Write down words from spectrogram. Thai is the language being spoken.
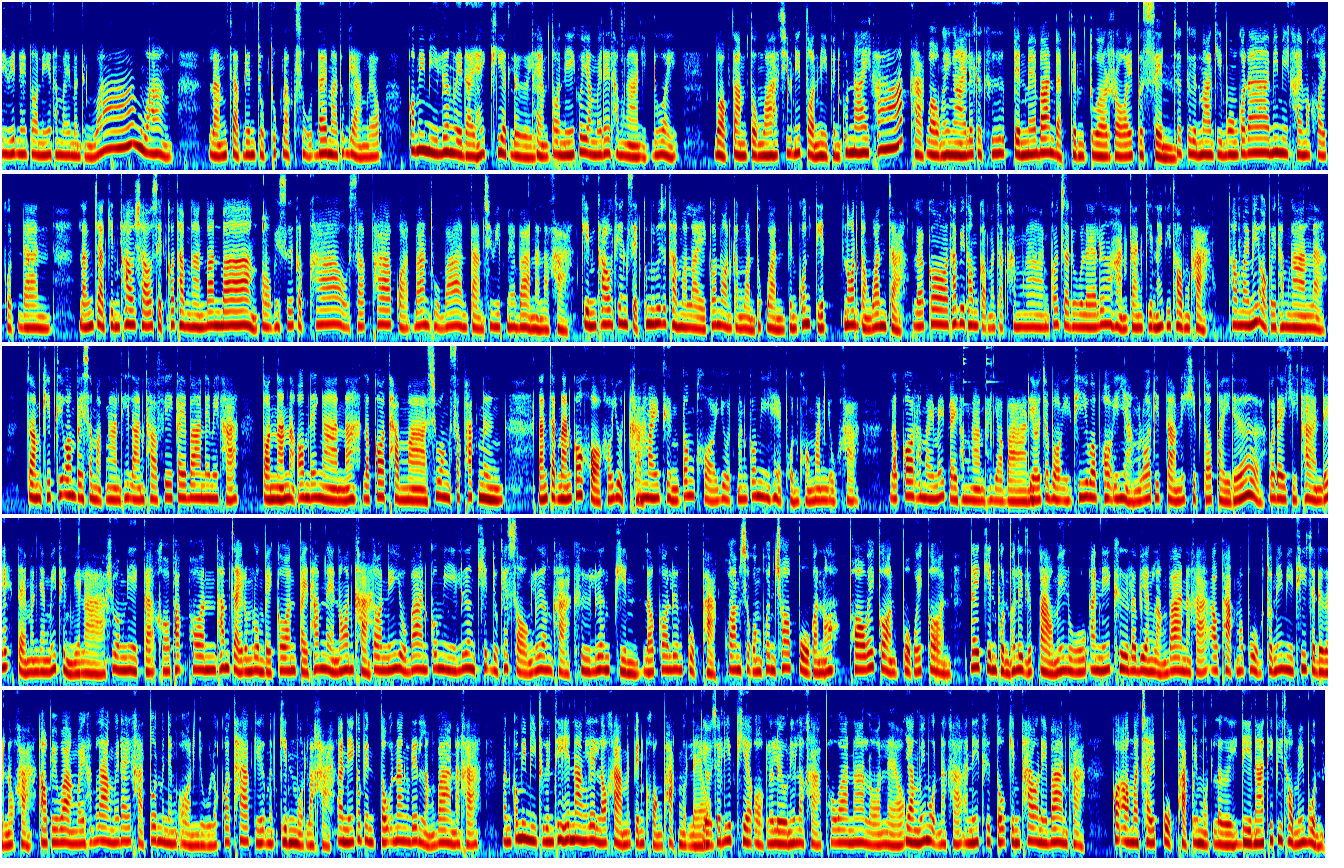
ชีวิตในตอนนี้ทำไมมันถึงว่างว่าง หลังจากเรียนจบทุกหลักสูตรได้มาทุกอย่างแล้ว ก็ไม่มีเรื่องใดๆให้เครียดเลย แถมตอนนี้ก็ยังไม่ได้ทำงานอีกด้วย บอกตามตรงว่าชีวิตนี้ตอนนี้เป็นคุณนายค่ะค่ะว่าง่ายๆเลยก็คือ เป็นแม่บ้านแบบเต็มตัวร้อยเปอร์เซ็นจะตื่นมากี่โมงก็ได้ ไม่มีใครมาคอยกดดัน หลังจากกินข้าวเช้าเสร็จก็ทำงานบ้านบ้าง ออกไปซื้อกับข้าว ซักผ้ากวาดบ้านถูบ้านตามชีวิตแม่บ้านนั่นแหละค่ะ กินข้าวเที่ยงเสร็จก็ไม่รู้จะทำอะไร ก็นอนกลางวันทุกวันเป็นคนติดนอนกลางวันจ้ะ แล้วก็ถ้าพี่ทอมกลับมาจากทำงาน ก็จะดูแลเรื่องอาหารการกินให้พี่ทอมค่ะทำไมไม่ออกไปทำงานล่ะ จำคลิปที่อ้อมไปสมัครงานที่ร้านคาเฟ่ใกล้บ้านได้ไหมคะ ตอนนั้นน่ะอ้อมได้งานนะ แล้วก็ทำมาช่วงสักพักหนึ่ง หลังจากนั้นก็ขอเขาหยุดค่ะทำไมถึงต้องขอหยุดมันก็มีเหตุผลของมันอยู่ค่ะ แล้วก็ทำไมไม่ไปทำงานพยาบาล เดี๋ยวจะบอกอีกที่ว่าพออีหยังรอติดตามในคลิปต่อไปเด้อบ่ได้ขี้ขานเด้แต่มันยังไม่ถึงเวลา ช่วงนี้กะขอพักผ่อนทำใจลมๆไปก่อนไปถ้ำแน่นอนค่ะ ตอนนี้อยู่บ้านก็มีเรื่องคิดอยู่แค่สองเรื่องค่ะ คือเรื่องกิน แล้วก็เรื่องปลูกผัก ความสุขของคนชอบปลูกอะเนาะ พอไว้ก่อนปลูกไว้ก่อน ได้กินผลผลิตหรือเปล่าไม่รู้ อันนี้คือระเบียงหลังบ้านนะคะ เอาผักมาปลูกจนไม่มีที่จะเดินแล้วค่ะ เอาไปวางไว้ข้างล่างไม่ได้ค่ะ ต้นมันยังอ่อนอยู่ แล้วก็ทากเยอะมันกินหมดละค่ะ อันนี้ก็เป็นโต๊ะนั่งเล่นหลังบ้านนะคะมันก็ไม่มีพื้นที่ให้นั่งเล่นแล้วค่ะ มันเป็นของผักหมดแล้ว เดี๋ยวจะรีบเคลียร์ออกเร็วๆนี่แหละค่ะ เพราะว่าหน้าร้อนแล้ว ยังไม่หมดนะคะ อันนี้คือโต๊ะกินข้าวในบ้านค่ะ ก็เอามาใช้ปลูกผักไปหมดเลย ดีนะที่พี่ทอมไม่บ่น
